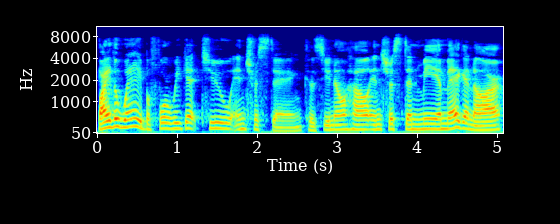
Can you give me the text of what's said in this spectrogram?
by the way, before we get too interesting, because you know how interested me and Megan are,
